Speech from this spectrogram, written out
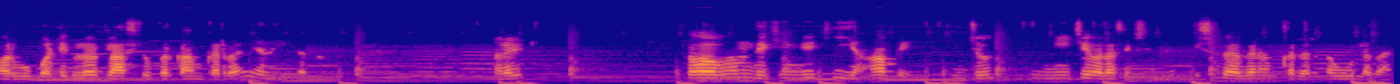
और वो पर्टिकुलर क्लास के ऊपर काम कर रहा है या नहीं कर रहा राइट तो अब हम देखेंगे कि यहाँ पे जो नीचे वाला सेक्शन है, इस पर अगर हम कलर का वो लगाएँ,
